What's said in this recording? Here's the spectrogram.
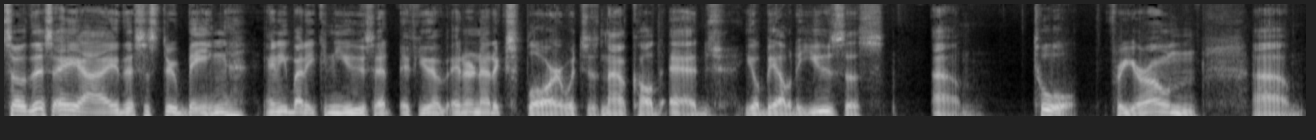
So this AI, this is through Bing. Anybody can use it. If you have Internet Explorer, which is now called Edge, you'll be able to use this um, tool for your own um,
